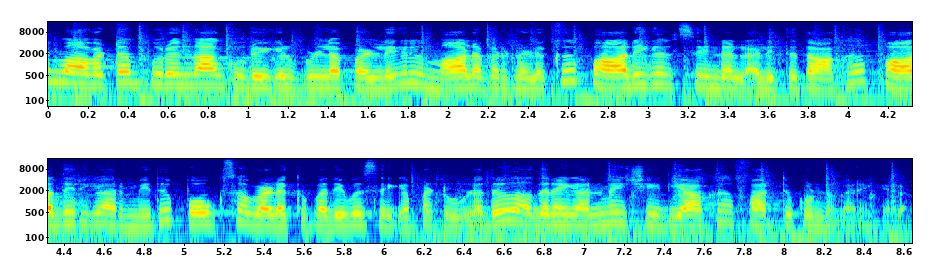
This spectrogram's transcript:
மாவட்டம் புறந்தாங்குடியில் உள்ள பள்ளியில் மாணவர்களுக்கு பாலியல் சீண்டல் அளித்ததாக பாதிரியார் மீது போக்சோ வழக்கு பதிவு செய்யப்பட்டுள்ளது. அதனை அண்மை செய்தியாக பார்த்துக் கொண்டு வருகிறோம்.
